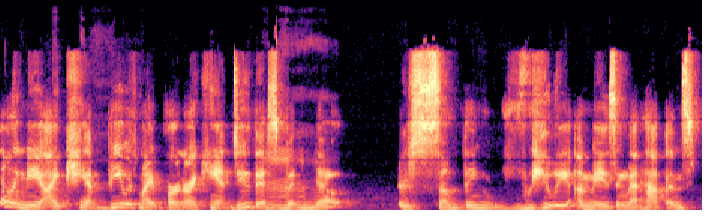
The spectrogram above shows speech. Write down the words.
telling me I can't be with my partner, I can't do this. But mm-hmm. no, there's something really amazing that happens.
